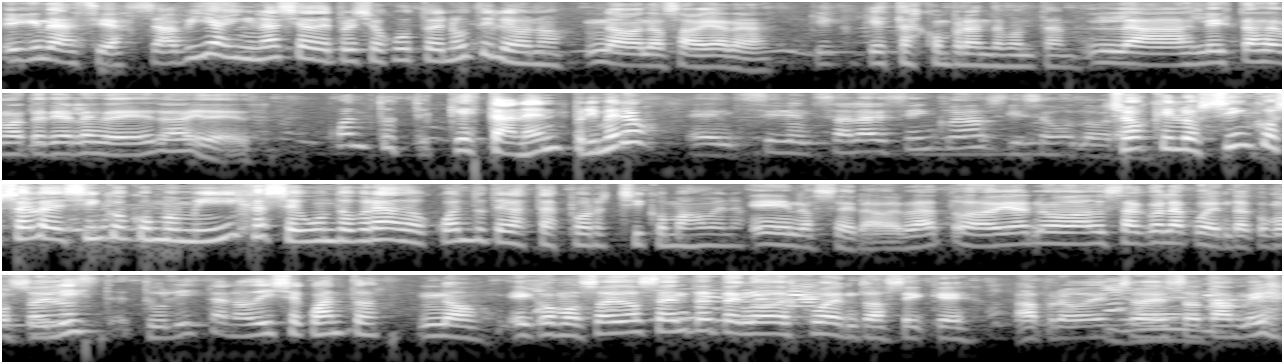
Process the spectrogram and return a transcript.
Ignacia. ¿Sabías, Ignacia, de precios justos inútiles o no? No, no sabía nada. ¿Qué, qué estás comprando? Contame. Las listas de materiales de ella y de ella. ¿Cuánto ¿Qué están en primero? En, sí, en sala de 5 y segundo grado. Yo que los 5 sala de 5 como mi hija, segundo grado. ¿Cuánto te gastas por chico más o menos? Eh, no sé, la verdad, todavía no saco la cuenta. Como soy tu, lista, tu lista no dice cuánto? No, y como soy docente tengo descuento, así que aprovecho eso también.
